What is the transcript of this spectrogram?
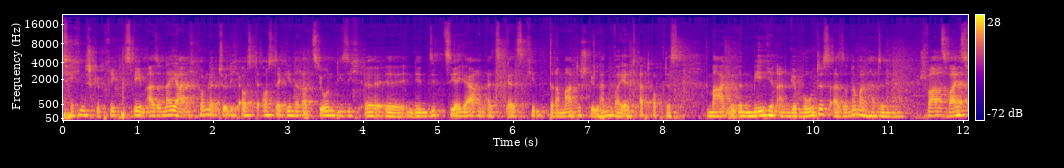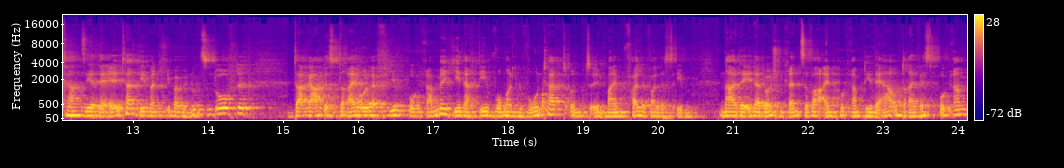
Technisch geprägtes Leben. Also naja, ich komme natürlich aus, der- aus der Generation, die sich äh, in den 70er Jahren als, als Kind dramatisch gelangweilt hat, ob des mageren Medienangebotes. Also ne, man hatte einen Schwarz-Weiß-Fernseher der Eltern, den man nicht immer benutzen durfte. Da gab es drei oder vier Programme, je nachdem, wo man gewohnt hat. Und in meinem Falle, weil es eben nahe der innerdeutschen Grenze war, ein Programm DDR und drei Westprogramme.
